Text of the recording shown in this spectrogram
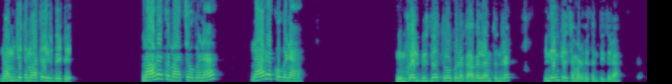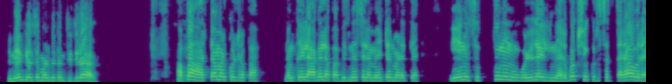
ನಮ್ ಜೊತೆ ಮಾತ್ರ ಇರ್ಬೇಡ್ರಿ. ನಾವ್ಯಾಕ ಆಚೆ ಹೋಗೋಣ? ನಾವ್ಯಾಕ ಹೋಗೋಣ? ನಿಮ್ ಕೈಲಿ ಬಿಸ್ನೆಸ್ ನೋಡ್ಕೊಳಕ್ ಆಗಲ್ಲ ಅಂತಂದ್ರೆ ಇನ್ನೇನ್ ಕೆಲಸ ಮಾಡ್ಬೇಕಂತಿದ್ದೀರಾ? ಇನ್ನೇನ್ ಕೆಲಸ ಮಾಡ್ಬೇಕಂತಿದ್ದೀರಾ? ಅಪ್ಪ ಅರ್ಥ ಮಾಡ್ಕೊಳ್ರಪ್ಪ. ನಮ್ ಕೈಲಿ ಆಗಲ್ಲಪ್ಪ ಬಿಸ್ನೆಸ್ ಎಲ್ಲ ಮೇಂಟೈನ್ ಮಾಡಕ್ಕೆ. ಏನು ಸುತ್ತಲೂ ಒಳ್ಳೆ ಈ ನರಭಕ್ಷಕರು ಸತ್ತಾರ ಅವ್ರೆ.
